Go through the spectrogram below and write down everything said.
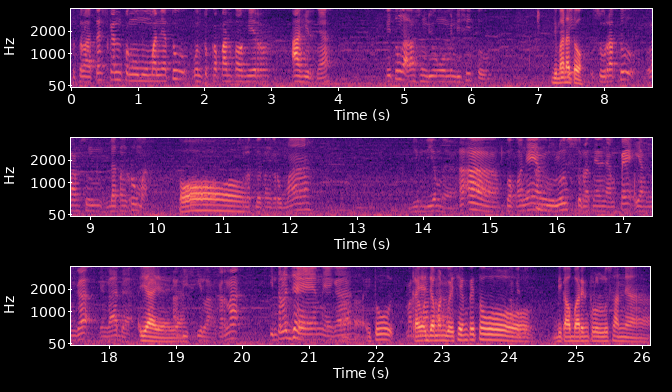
Setelah tes kan pengumumannya tuh untuk ke pantohir akhirnya itu nggak langsung diumumin di situ. Di mana tuh? Surat tuh langsung datang ke rumah. Oh Surat datang ke rumah. diem-diem ya Ah, ah, pokoknya yang lulus suratnya nyampe, yang enggak ya enggak ada. Iya iya iya. Habis hilang karena intelijen ya kan. Nah, itu Mata-mata. kayak zaman gue SMP tuh dikabarin kelulusannya.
